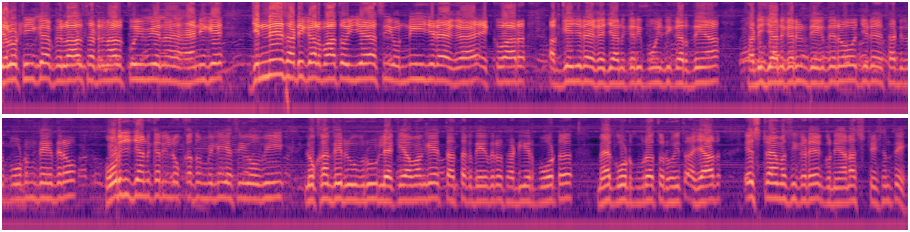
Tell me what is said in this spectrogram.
ਚਲੋ ਠੀਕ ਹੈ, ਫਿਲਹਾਲ ਸਾਡੇ ਨਾਲ ਕੋਈ ਵੀ ਇਹਨਾਂ ਹੈ ਨਹੀਂਗੇ ਜਿੰਨੇ ਸਾਡੀ ਗੱਲਬਾਤ ਹੋਈ ਹੈ, ਅਸੀਂ ਉਨੀ ਹੀ ਜਿਹੜਾ ਹੈਗਾ ਇੱਕ ਵਾਰ ਅੱਗੇ ਜਿਹੜਾ ਹੈਗਾ ਜਾਣਕਾਰੀ ਪਹੁੰਚਦੀ ਕਰਦੇ ਆ ਸਾਡੀ ਜਾਣਕਾਰੀ ਨੂੰ ਦੇਖਦੇ ਰਹੋ, ਜਿਹੜੇ ਸਾਡੀ ਰਿਪੋਰਟ ਨੂੰ ਦੇਖਦੇ ਰਹੋ। ਹੋਰ ਜੀ ਜਾਣਕਾਰੀ ਲੋਕਾਂ ਤੋਂ ਮਿਲੀ, ਅਸੀਂ ਉਹ ਵੀ ਲੋਕਾਂ ਦੇ ਰੂਬਰੂ ਲੈ ਕੇ ਆਵਾਂਗੇ। ਤਦ ਤੱਕ ਦੇਖਦੇ ਰਹੋ ਸਾਡੀ ਰਿਪੋਰਟ। ਮੈਂ ਕੋਟਕਪੂਰਾ ਤੋਂ ਰੋਹਿਤ ਆਜ਼ਾਦ। ਇਸ ਟਾਈਮ ਅਸੀਂ ਖੜੇ ਹਾਂ ਗੁਨਿਆਣਾ ਸਟੇਸ਼ਨ ਤੇ।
